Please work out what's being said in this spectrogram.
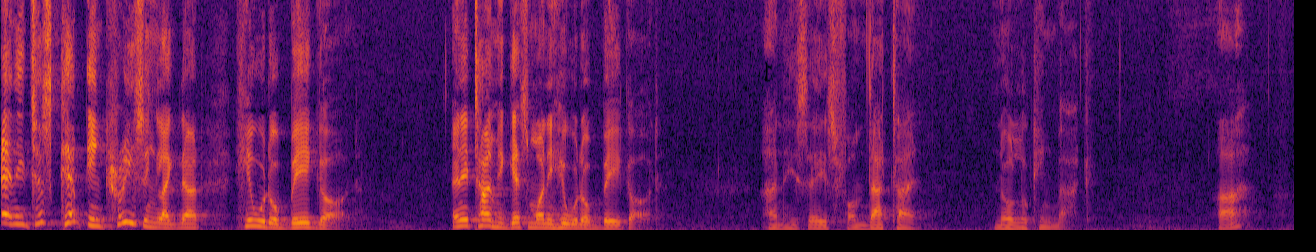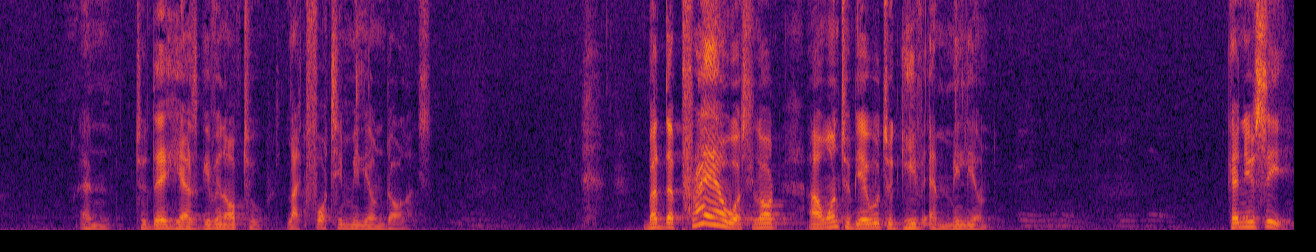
And it just kept increasing like that. He would obey God. Anytime he gets money, he would obey God. And he says, from that time, no looking back. Huh? And today he has given up to like $40 million. But the prayer was, Lord, I want to be able to give a million. Can you see?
